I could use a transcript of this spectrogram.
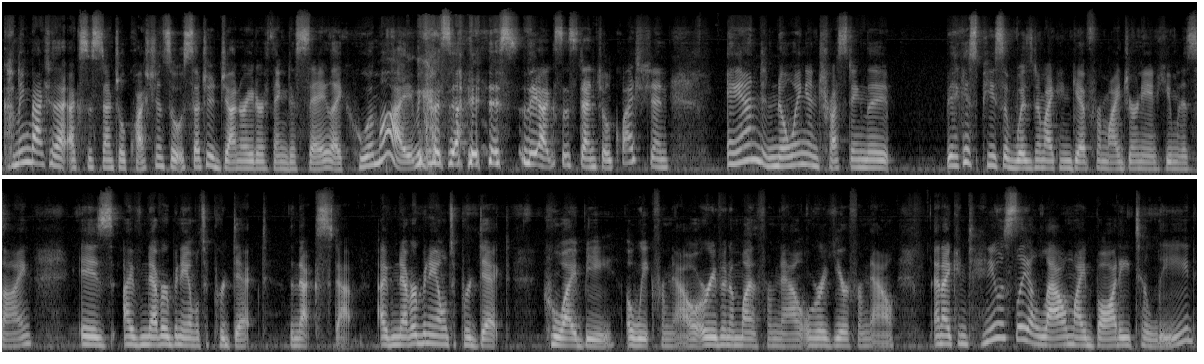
coming back to that existential question. So it was such a generator thing to say, like, who am I? Because that is the existential question. And knowing and trusting the biggest piece of wisdom I can give from my journey in human design is I've never been able to predict the next step. I've never been able to predict who I be a week from now, or even a month from now, or a year from now. And I continuously allow my body to lead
